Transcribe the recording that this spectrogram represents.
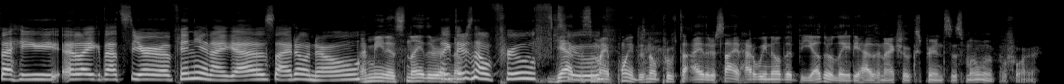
that he like that's your opinion, I guess. I don't know. I mean, it's neither. like enough- there's no proof Yeah, to this is my point. There's no proof to either side. How do we know that the other lady hasn't actually experienced this moment before?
